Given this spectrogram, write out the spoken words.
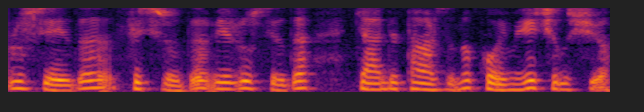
Rusya'ya da sıçradı ve Rusya da kendi tarzını koymaya çalışıyor.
